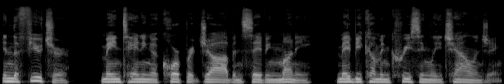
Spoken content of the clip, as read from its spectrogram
In the future, maintaining a corporate job and saving money may become increasingly challenging.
